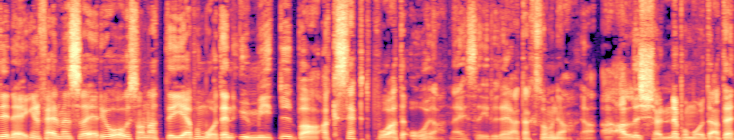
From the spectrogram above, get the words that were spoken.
din egen feil, men så er det jo òg sånn at det gir på en måte en umiddelbar aksept på at å ja, nei, sier du det, ja, dagsformen, ja. ja. Alle skjønner på en måte at det,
